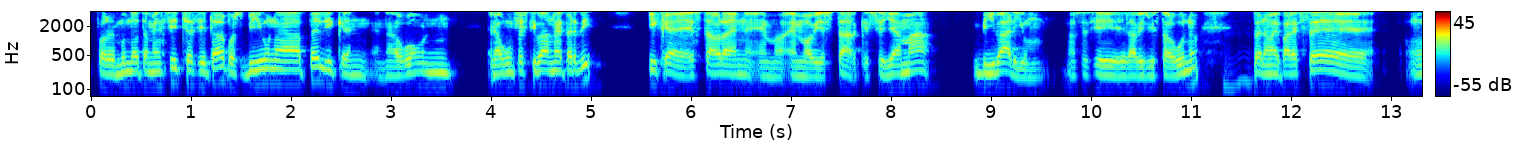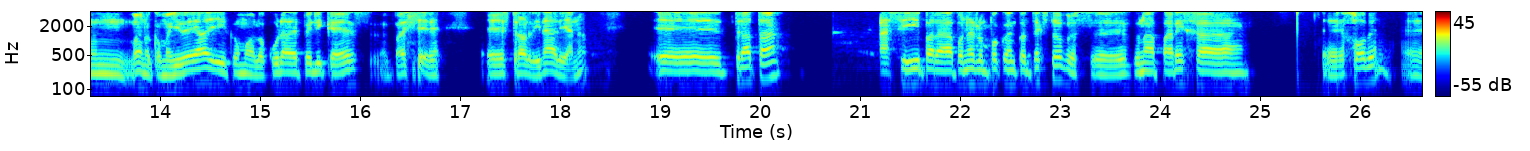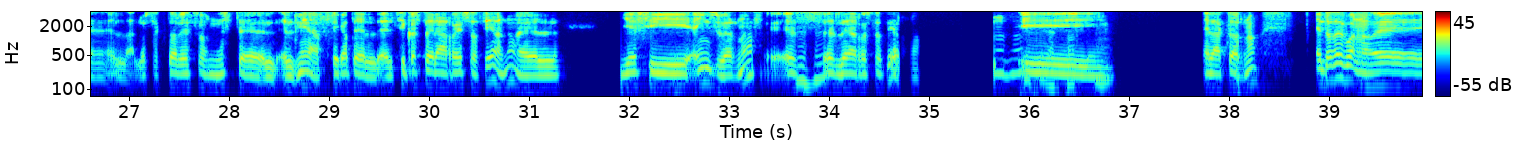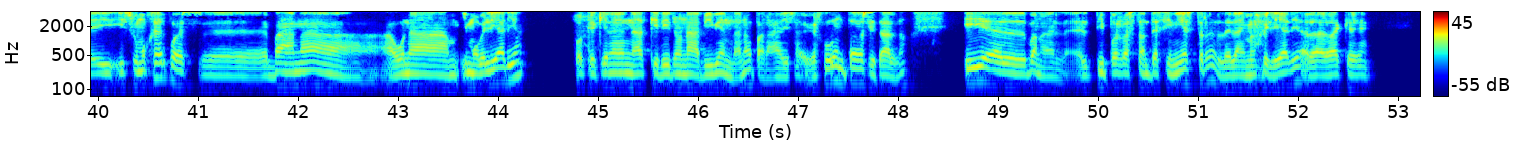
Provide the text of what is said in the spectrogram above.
por el mundo también Sitges y tal, pues vi una peli que en, en algún en algún festival me perdí y que está ahora en, en, en Movistar, que se llama Vivarium. No sé si la habéis visto alguno, pero me parece un, bueno, como idea y como locura de peli que es, me parece eh, extraordinaria, ¿no? Eh, trata así para ponerlo un poco en contexto, pues eh, es de una pareja eh, joven. eh, los actores son este, el, el- mira, fíjate, el, el chico este de la red social, ¿no? El Jesse Ainsworth, ¿no? Es, es de la red social, ¿no? Y el actor, ¿no? Entonces, bueno, eh, y, y su mujer, pues, van a, a una inmobiliaria porque quieren adquirir una vivienda, ¿no? Para irse a vivir juntos y tal, ¿no? Y el, bueno, el, el tipo es bastante siniestro, el de la inmobiliaria, la verdad que,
